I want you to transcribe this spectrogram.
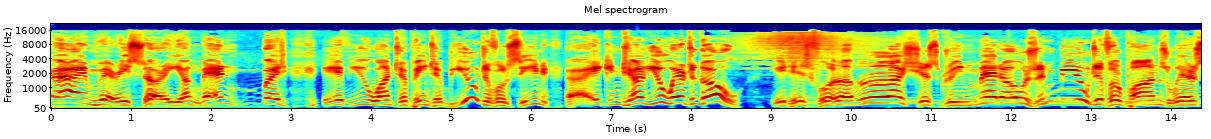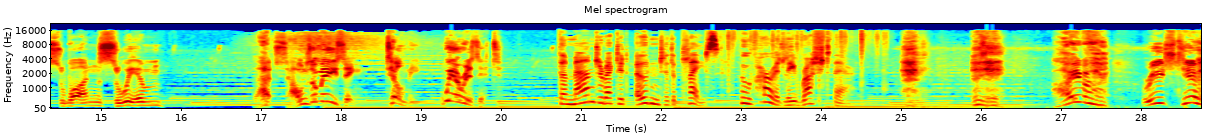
I'm very sorry, young man, but if you want to paint a beautiful scene, I can tell you where to go. It is full of luscious green meadows and beautiful ponds where swans swim. That sounds amazing. Tell me, where is it? The man directed Odin to the place, who hurriedly rushed there. I've reached here.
